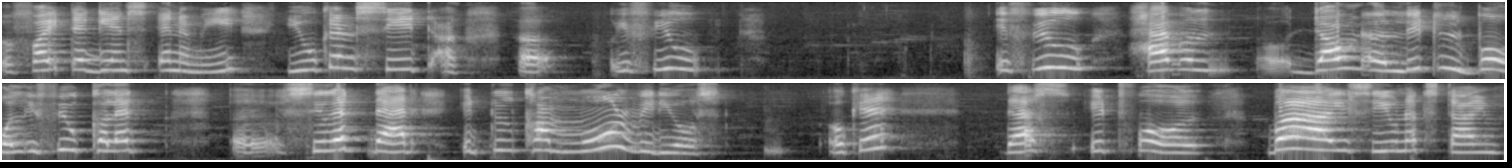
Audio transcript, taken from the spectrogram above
uh, fight against enemy. You can see it uh, uh, if you if you have a uh, down a little ball if you collect uh, select that it will come more videos. Okay? That's it for all bye. See you next time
